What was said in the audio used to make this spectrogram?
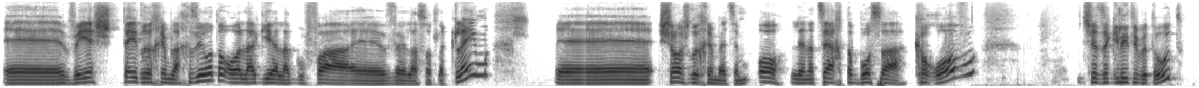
uh, ויש שתי דרכים להחזיר אותו, או להגיע לגופה uh, ולעשות לה קליים. Uh, שלוש דרכים בעצם, או לנצח את הבוס הקרוב, שזה גיליתי בטעות. אה,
